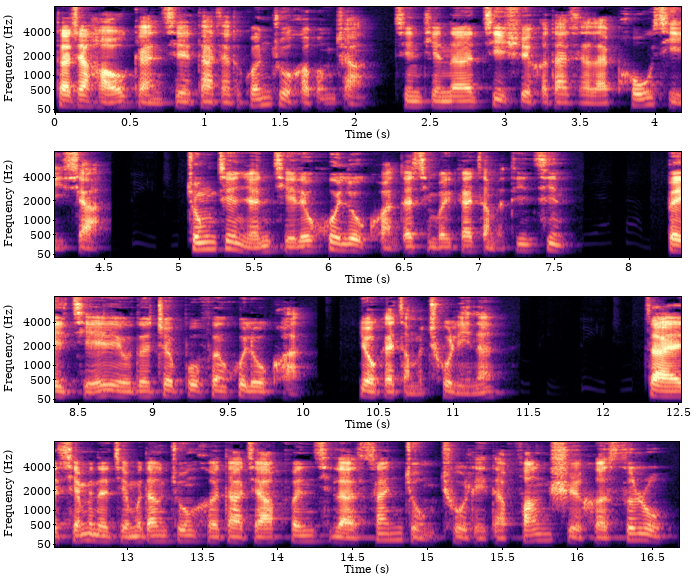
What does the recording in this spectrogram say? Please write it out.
大家好，感谢大家的关注和捧场。今天呢，继续和大家来剖析一下中间人截留贿赂款的行为该怎么定性，被截留的这部分贿赂款又该怎么处理呢？在前面的节目当中，和大家分析了三种处理的方式和思路。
